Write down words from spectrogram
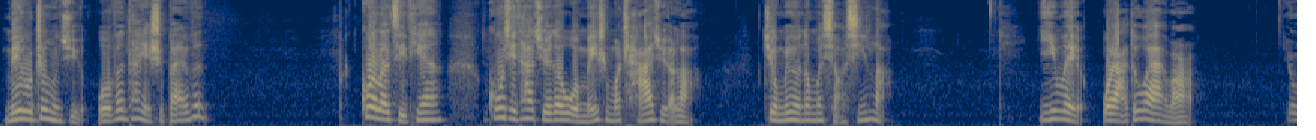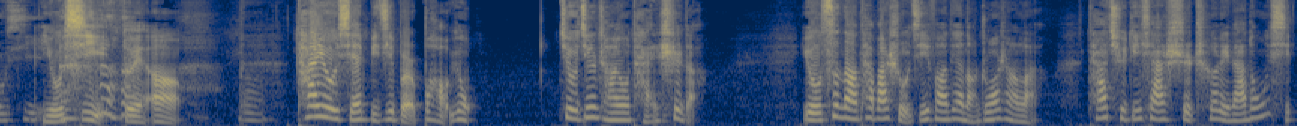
没有证据，我问他也是白问。过了几天，估计他觉得我没什么察觉了，就没有那么小心了。因为我俩都爱玩游戏游戏，对啊，嗯他又嫌笔记本不好用，就经常用台式的。有次呢，他把手机放电脑桌上了，他去地下室车里拿东西，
